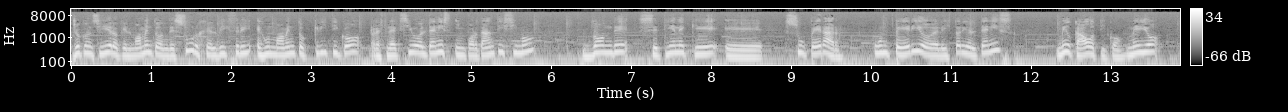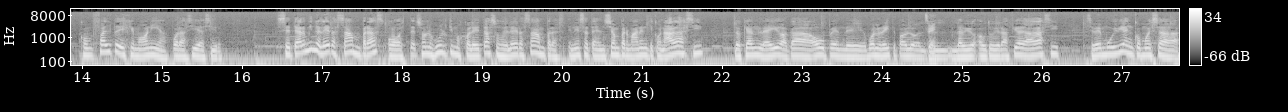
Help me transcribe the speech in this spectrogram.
Yo considero que el momento donde surge el Big Three es un momento crítico, reflexivo del tenis, importantísimo, donde se tiene que eh, superar un periodo de la historia del tenis medio caótico, medio con falta de hegemonía, por así decir. Se termina la era Sampras, o este- son los últimos coletazos de la era Sampras, en esa tensión permanente con Agassi. Los que han leído acá Open de. Bueno, leíste, Pablo, el- Sí. el- la bio- autobiografía de Agassi. Se ve muy bien cómo esa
